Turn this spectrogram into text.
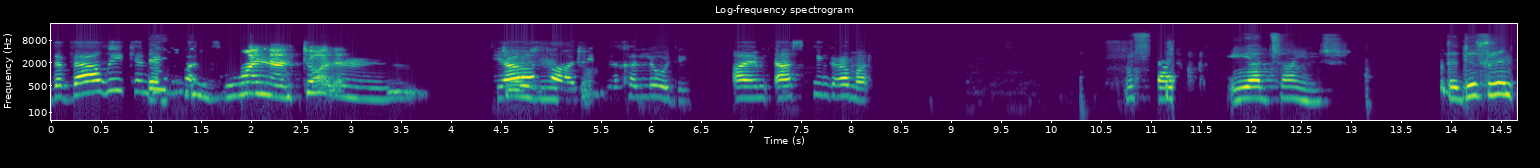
The valley can be what? One and tall and Ya is not Khalid, Ya Khaloudi. I am asking Umar. Mr. Iyad Science. The different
